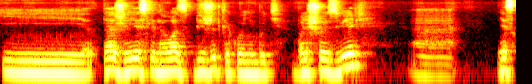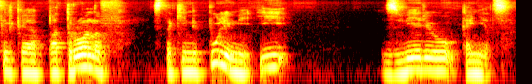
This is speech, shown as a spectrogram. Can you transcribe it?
и даже если на вас бежит какой-нибудь большой зверь, а, несколько патронов с такими пулями, и зверю конец.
